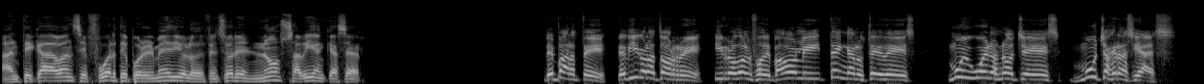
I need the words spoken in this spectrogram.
Ante cada avance fuerte por el medio, los defensores no sabían qué hacer. De parte de Diego Latorre y Rodolfo de Paoli, tengan ustedes muy buenas noches. Muchas gracias.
